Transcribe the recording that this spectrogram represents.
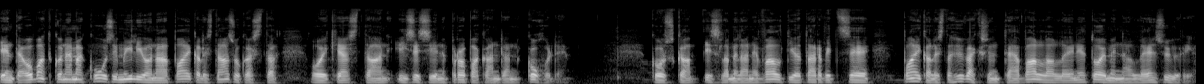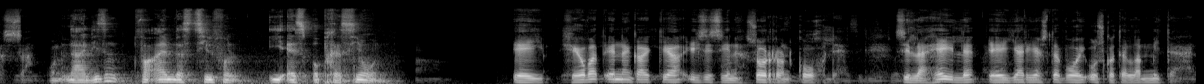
Entä ovatko nämä kuusi miljoonaa paikallista asukasta oikeastaan ISISin propagandan kohde? Koska islamilainen valtio tarvitsee paikallista hyväksyntää vallalleen ja toiminnalleen Syyriassa. Nein, die sind vor allem das Ziel von IS-Oppression. Ei, he ovat ennen kaikkea ISISin sorron kohde, sillä heille ei järjestö voi uskotella mitään.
